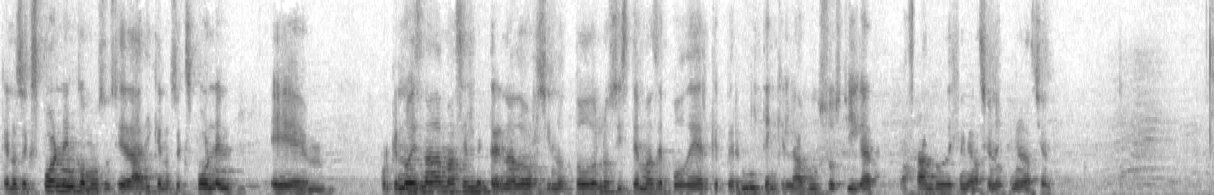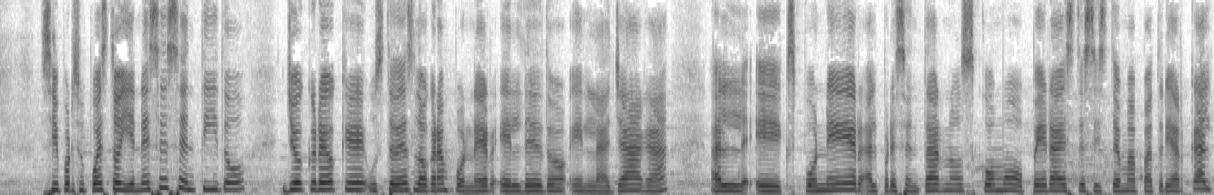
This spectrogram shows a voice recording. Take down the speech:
que nos exponen como sociedad y que nos exponen, eh, porque no es nada más el entrenador, sino todos los sistemas de poder que permiten que el abuso siga pasando de generación en generación. Sí, por supuesto. Y en ese sentido, yo creo que ustedes logran poner el dedo en la llaga al exponer, al presentarnos cómo opera este sistema patriarcal.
